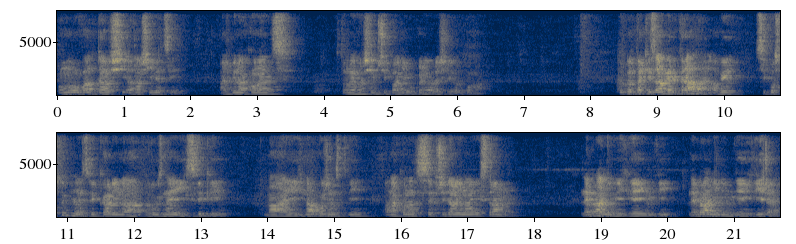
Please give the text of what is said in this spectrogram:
omlouvat další a další věci, až by nakonec v tom nejhorším případě úplně odešli od Boha. To byl taky záměr krále, aby si postupně zvykali na různé jejich zvyky, na jejich náboženství a nakonec se přidali na jejich stranu. Nebránil jich v jejím, nebránil jim v jejich víře,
